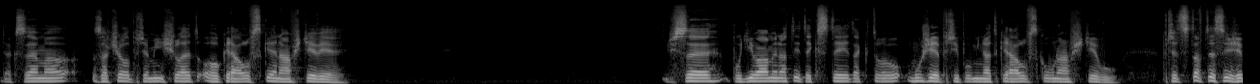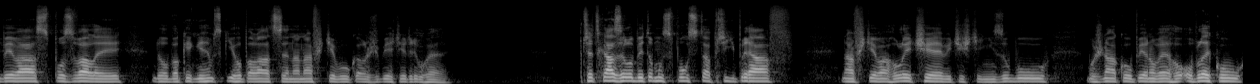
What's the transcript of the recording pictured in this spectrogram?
tak jsem začal přemýšlet o královské návštěvě. Když se podíváme na ty texty, tak to může připomínat královskou návštěvu. Představte si, že by vás pozvali do Buckinghamského paláce na návštěvu k Alžbětě II. Předcházelo by tomu spousta příprav, návštěva holiče, vyčištění zubů, možná koupě nového obleku,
